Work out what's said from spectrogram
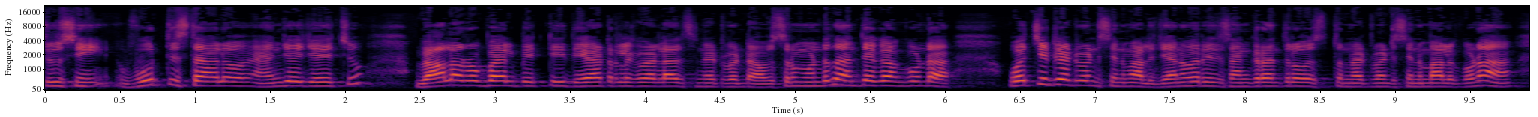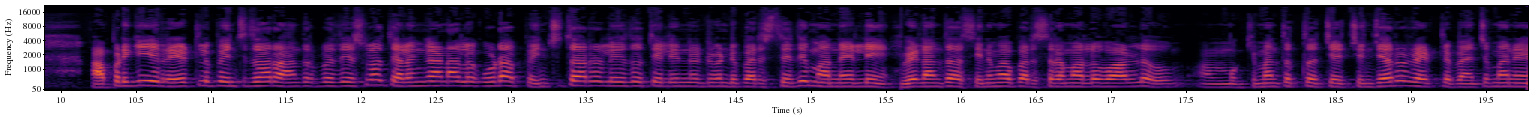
చూసి పూర్తి స్థాయిలో ఎంజాయ్ చేయొచ్చు. వేల రూపాయలు పెట్టి థియేటర్లకు వెళ్ళాల్సినటువంటి అవసరం ఉండదు. అంతేకాకుండా వచ్చేటటువంటి సినిమా సినిమాలు జనవరి సంక్రాంతిలో వస్తున్నటువంటి సినిమాలు కూడా అప్పటికి రేట్లు పెంచుతారు ఆంధ్రప్రదేశ్లో తెలంగాణలో కూడా పెంచుతారో లేదో తెలియనటువంటి పరిస్థితి. మనల్ని వీళ్ళంతా సినిమా పరిశ్రమలు వాళ్ళు ముఖ్యమంత్రితో చర్చించారు రేట్లు పెంచమని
